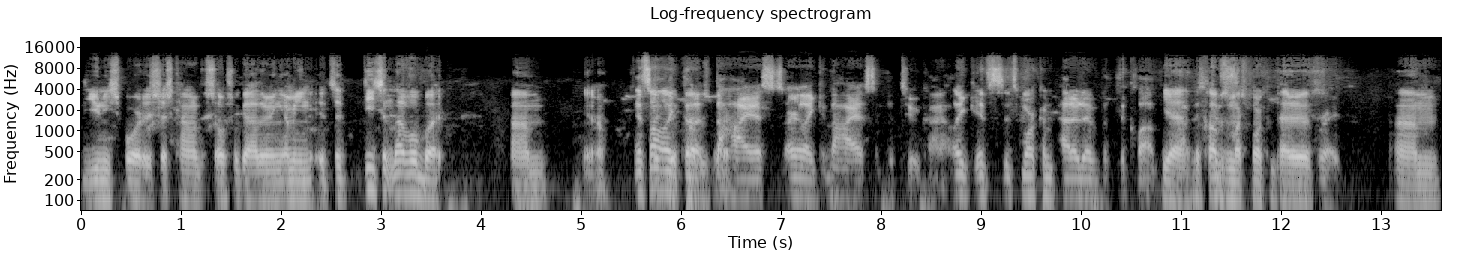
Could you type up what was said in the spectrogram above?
uni sport is just kind of a social gathering. I mean, it's a decent level, but um, you know, It's not Like the the, the highest or like the highest of the two kind of like it's it's more competitive with the club. yeah, the club is much more competitive. right. Um,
